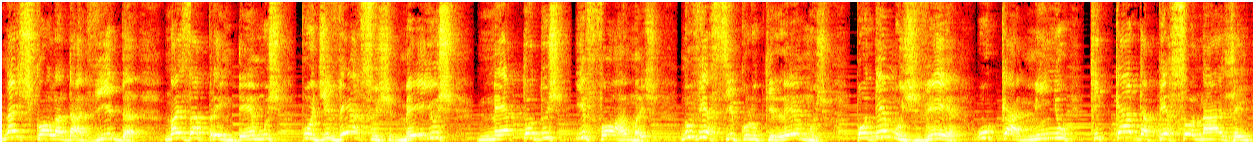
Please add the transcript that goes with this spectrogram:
Na escola da vida, nós aprendemos por diversos meios métodos e formas. No versículo que lemos, podemos ver o caminho que cada personagem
